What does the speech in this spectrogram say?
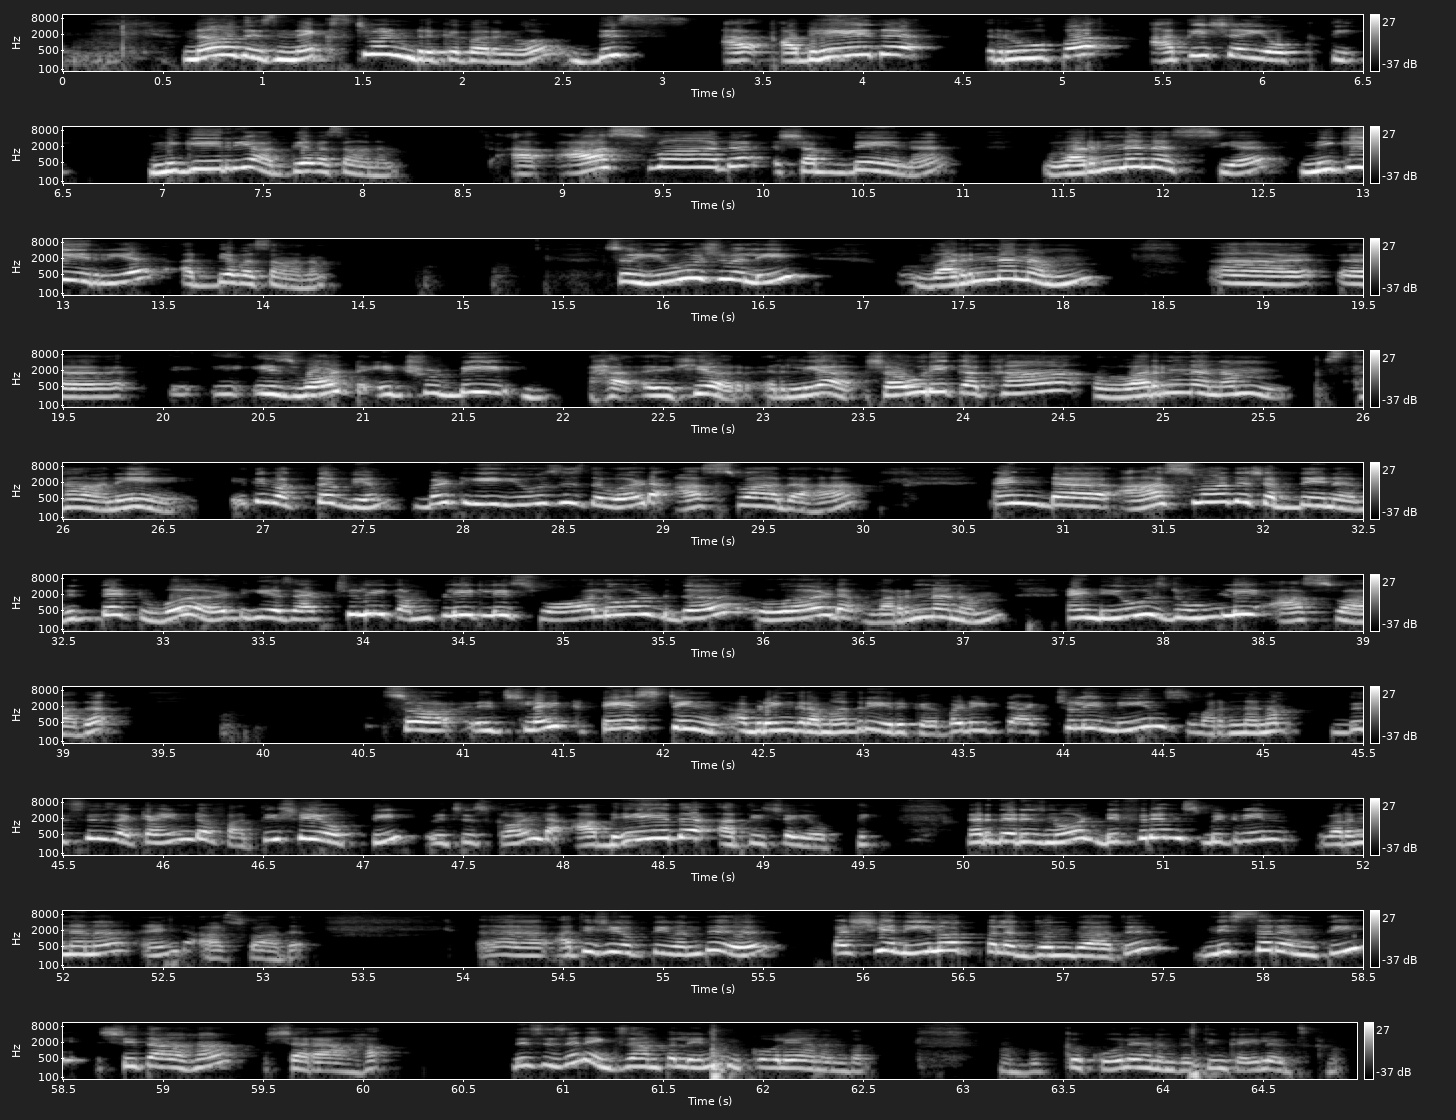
now this next one இருக்கு பாருங்க. திஸ் அபேத ரூப அதிசயோக்தி நிகீரிய அத்தியவசானம். ஆஸ்வாத சப்தேன varnanasya nigiriya adhyavasanam so usually varnanam is what it should be here earlier shauri katha varnanam sthane iti vaktavyam but he uses the word aswadaha and uh, aswada shabdena with that word he has actually completely swallowed the word varnanam and used only aswada so it's like tasting அப்படிங்கிற மாதிரி இருக்கு. But it actually means வர்ணனம். This is a kind of அதிசயோக்தி which is called அபேத அதிசயோக்தி. There is no difference between வர்ணனா and ஆஸ்வாத. அதிசயோக்தி வந்து பஷ்ய நீலோத்பல துவந்தாது நிசரந்தி ஷிதாஹா ஷராஹா. This is an example in கோலியானந்தம். Book கோலியானந்தத்தையும் கையில வச்சுக்கணும்.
